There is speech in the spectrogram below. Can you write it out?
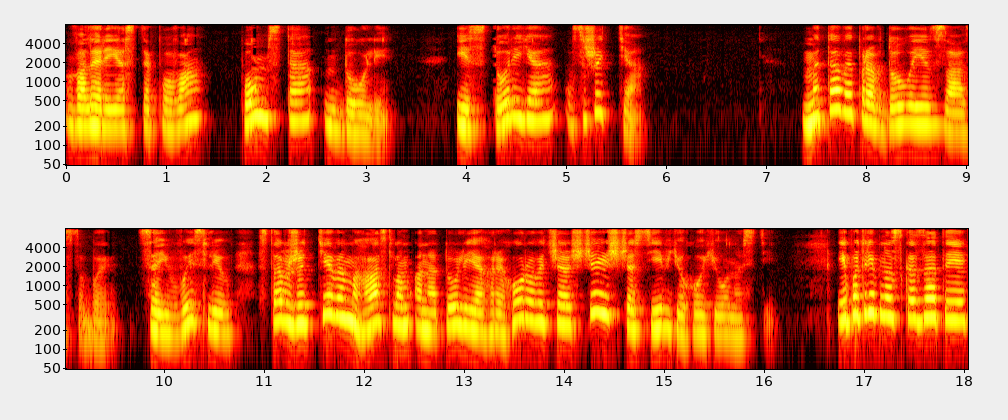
Валерія Степова Помста долі. Історія з життя. Мета виправдовує засоби. Цей вислів став життєвим гаслом Анатолія Григоровича ще із часів його юності. І потрібно сказати,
